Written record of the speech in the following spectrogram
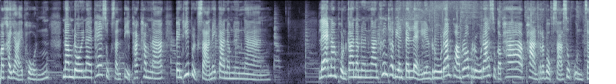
มาขยายผลนำโดยนายแพทย์สุขสันติพักธรรมนัก เป็นที่ปรึกษาในการดำเนินงานและนำผลการดำเนินงานขึ้นทะเบียนเป็นแหล่งเรียนรู้ด้านความรอบรู้ด้านสุขภาพ ผ่านระบบสาธารณสุขอุ่นใจ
